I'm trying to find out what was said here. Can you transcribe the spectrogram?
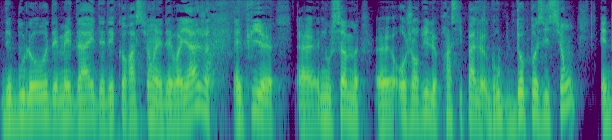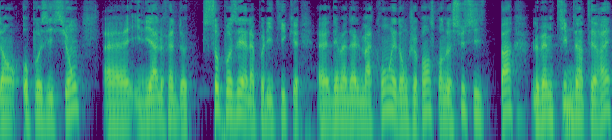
des boulots, des médailles, des décorations et des voyages. Et puis, nous sommes aujourd'hui le principal groupe d'opposition. Et dans opposition, il y a le fait de s'opposer à la politique d'Emmanuel Macron. Et donc, je pense qu'on ne suscite pas le même type d'intérêt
